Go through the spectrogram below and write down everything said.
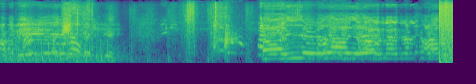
ပြီပြီပြီပြီပါရီရရရ Open Neto. Hi, hello. Hi, Open Neto. တွေ့ကြတယ်လို့ချက်ပေါ့တွေ့လားတွေ့တွေ့တွေ့ကရငါမျိုးပေးတာမေ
